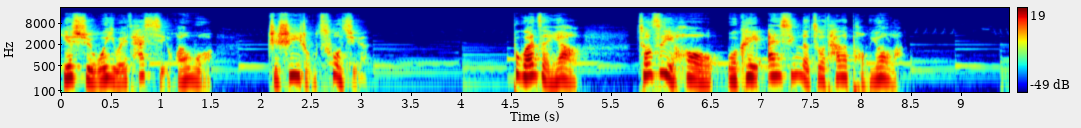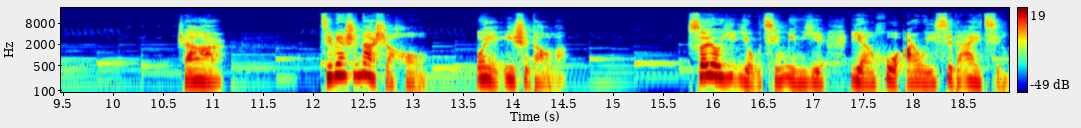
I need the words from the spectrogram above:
也许我以为他喜欢我，只是一种错觉。不管怎样，从此以后我可以安心的做他的朋友了。然而，即便是那时候，我也意识到了，所有以友情名义掩护而维系的爱情，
